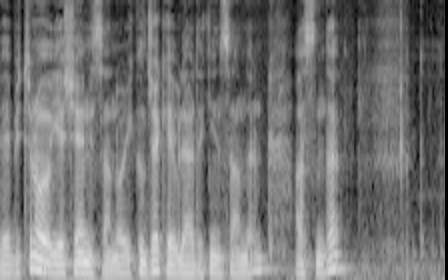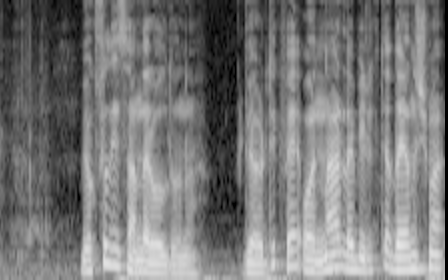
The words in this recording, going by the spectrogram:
ve bütün o yaşayan insanlar, o yıkılacak evlerdeki insanların aslında yoksul insanlar olduğunu gördük ve onlarla birlikte dayanışma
